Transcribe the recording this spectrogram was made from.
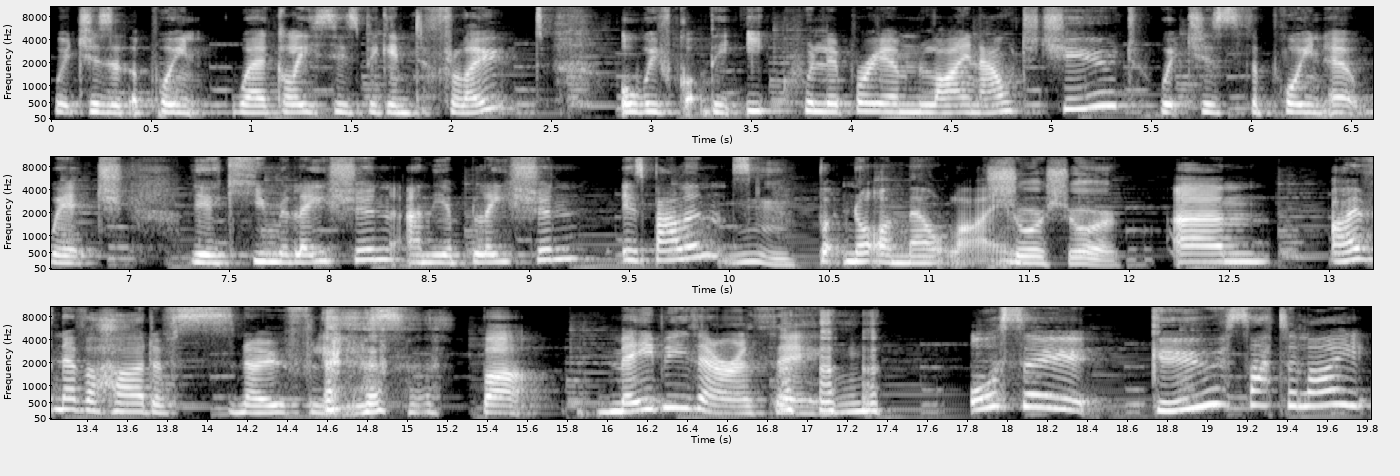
which is at the point where glaciers begin to float, or we've got the equilibrium line altitude, which is the point at which the accumulation and the ablation is balanced, but not a melt line. Sure, sure. Um, I've never heard of snow fleas, but maybe they're a thing. also, goo satellite?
